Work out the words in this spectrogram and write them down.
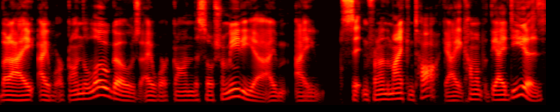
but I, I work on the logos, I work on the social media, I, I sit in front of the mic and talk. I come up with the ideas.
